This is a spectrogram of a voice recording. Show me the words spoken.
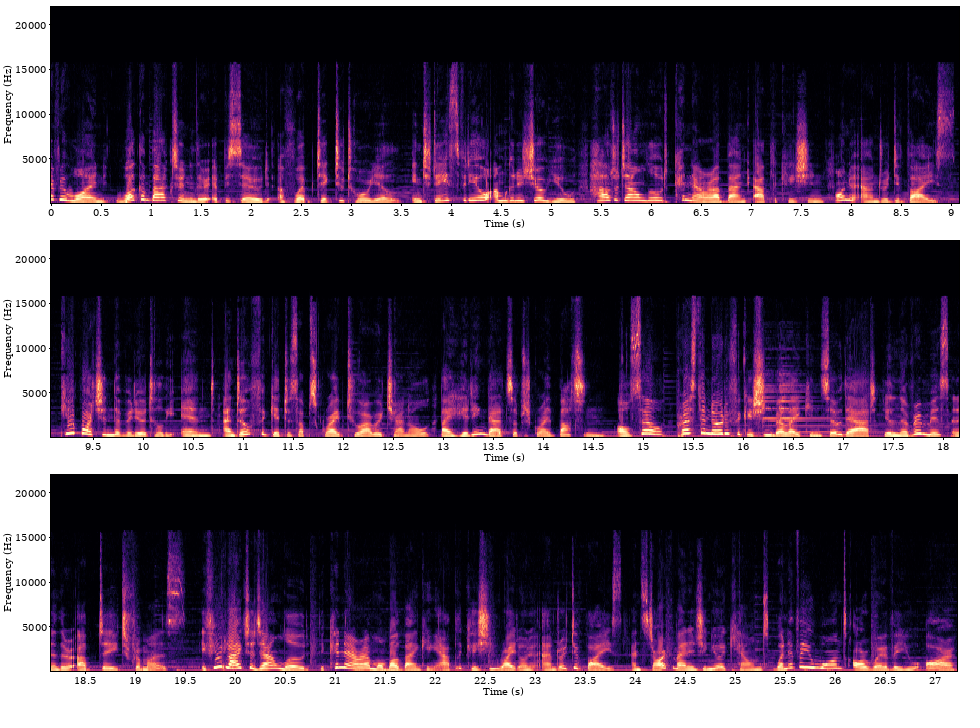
everyone, welcome back to another episode of WebTech tutorial. In today's video, I'm going to show you how to download Canara Bank application on your Android device. Keep watching the video till the end and don't forget to subscribe to our channel by hitting that subscribe button. Also, press the notification bell icon so that you'll never miss another update from us. If you'd like to download the Canara mobile banking application right on your Android device and start managing your account whenever you want or wherever you are,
